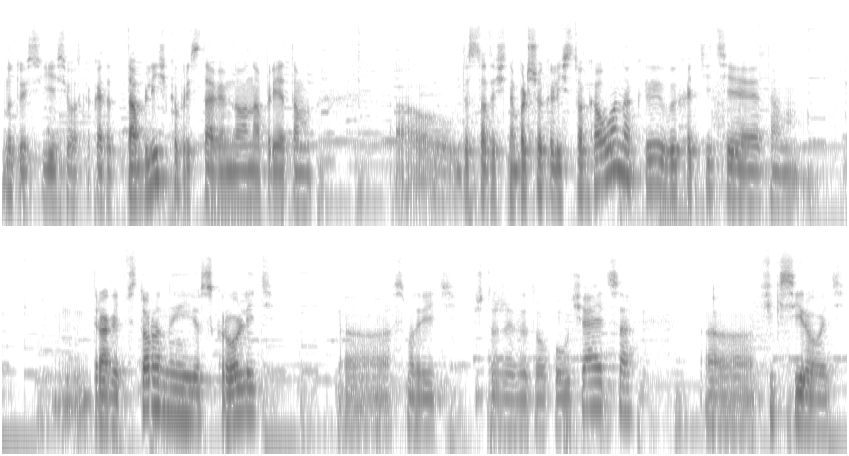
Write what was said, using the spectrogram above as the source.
ну то есть если у вас какая-то табличка, представим, но она при этом Э, достаточно большое количество колонок, и вы хотите там драгать в стороны ее, скроллить, э, смотреть, что же из этого получается, э, фиксировать,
